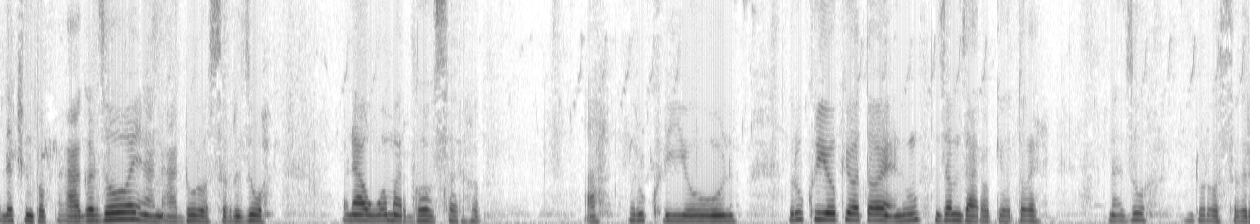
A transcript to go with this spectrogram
દક્ષિણ પપ્પા આગળ જોય અને આ ઢોરોસર જુઓ. અને આવું અમારું ગૌસર હ. આ રૂખડીઓ રૂખડીઓ કયો તો એનું જમઝારો કયો તો ના જુઓ ઢોરોસર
